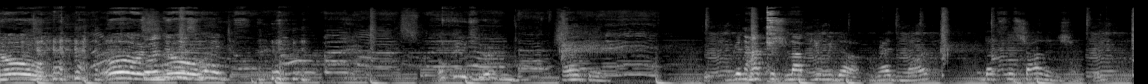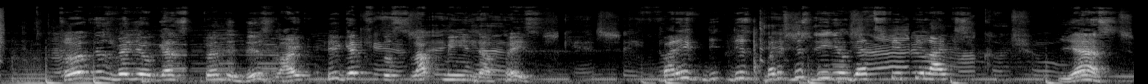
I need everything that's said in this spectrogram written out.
no! Oh 20 no! dislikes. Okay, sure. okay. I'm gonna have to slap you with a red mark. That's the challenge. So if this video gets 20 dislikes, he gets to slap me in the face. But if this, but if this video gets 50 likes, Yes.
